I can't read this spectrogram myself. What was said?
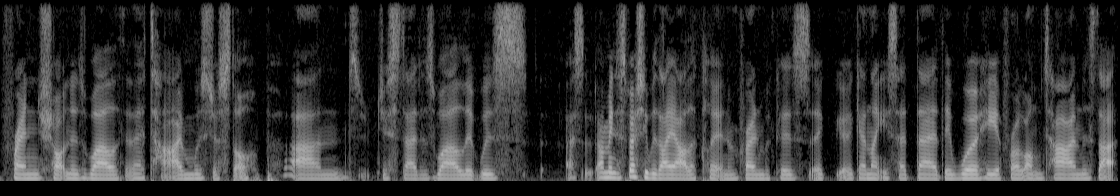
friend Shotton as well. I think their time was just up, and just said as well. It was, I mean, especially with Ayala, Clayton, and Friend, because uh, again, like you said there, they were here for a long time. There's that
